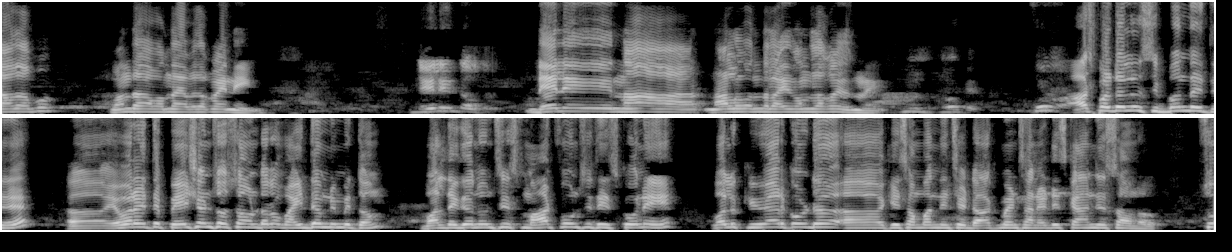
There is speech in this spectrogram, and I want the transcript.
దాదాపు వంద వంద యాభై దాకా అయినాయి. డైలీ నా నాలుగు వందల ఐదు వందల దాకా అవుతున్నాయి సో హాస్పిటల్ సిబ్బంది అయితే ఎవరైతే పేషెంట్స్ వస్తూ ఉంటారో వైద్యం నిమిత్తం వాళ్ళ దగ్గర నుంచి స్మార్ట్ ఫోన్స్ తీసుకొని వాళ్ళు క్యూఆర్ కోడ్కి సంబంధించి డాక్యుమెంట్స్ అనేది స్కాన్ చేస్తా ఉన్నారు. సో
